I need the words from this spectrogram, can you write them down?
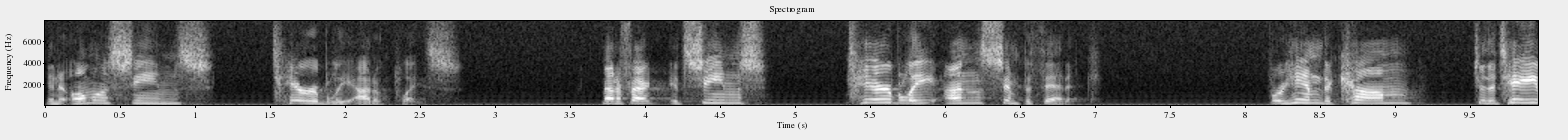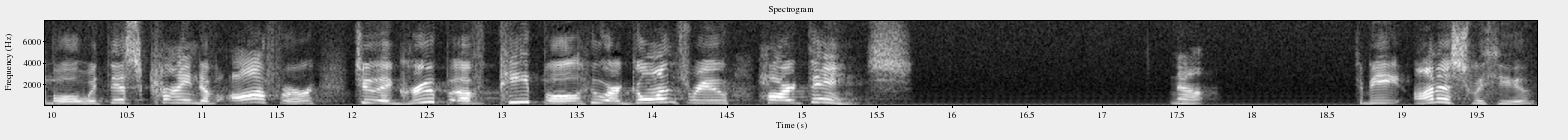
And it almost seems terribly out of place. Matter of fact, it seems terribly unsympathetic for him to come to the table with this kind of offer to a group of people who are going through hard things. Now, to be honest with you,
